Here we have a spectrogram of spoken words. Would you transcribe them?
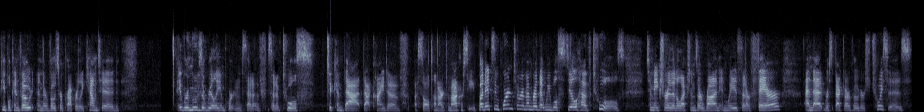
people can vote and their votes are properly counted. It removes a really important set of set of tools to combat that kind of assault on our democracy. But it's important to remember that we will still have tools to make sure that elections are run in ways that are fair and that respect our voters' choices.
